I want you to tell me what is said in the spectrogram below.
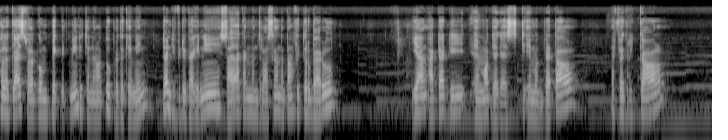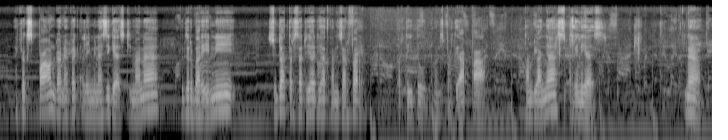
Halo guys, welcome back with me di channel tuh Brother Gaming. Dan di video kali ini saya akan menjelaskan tentang fitur baru Yang ada di emote ya guys. Di emote battle, efek recall, efek spawn, dan efek eliminasi guys. Di mana fitur baru ini sudah tersedia di advance server. Seperti itu. Dan seperti apa Tampilannya? Seperti ini guys. Nah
